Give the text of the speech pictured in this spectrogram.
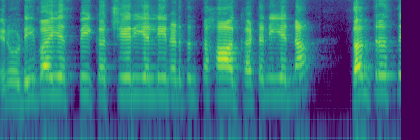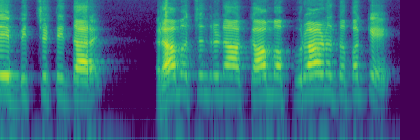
ಏನು ಡಿವೈಎಸ್ಪಿ ಕಚೇರಿಯಲ್ಲಿ ನಡೆದಂತಹ ಘಟನೆಯನ್ನ ಸಂತ್ರಸ್ತೆ ಬಿಚ್ಚಿಟ್ಟಿದ್ದಾರೆ. ರಾಮಚಂದ್ರನ ಕಾಮ ಪುರಾಣದ ಬಗ್ಗೆ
